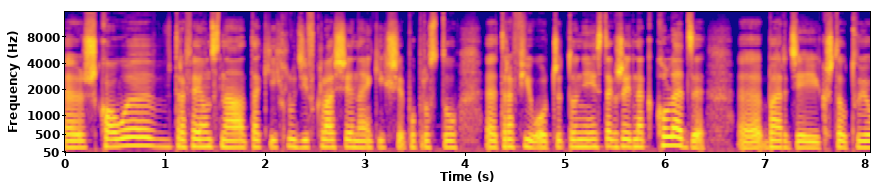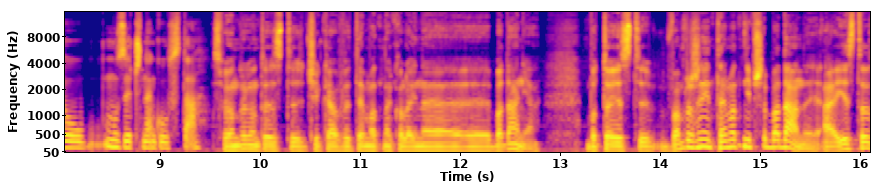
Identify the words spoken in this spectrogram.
e, szkoły, trafiając na takich ludzi w klasie, na jakich się po prostu e, trafiło. Czy to nie jest tak, że jednak koledzy e, bardziej kształtują muzyczne gusta? Swoją drogą to jest ciekawy temat na kolejne badania, bo to jest, mam wrażenie, temat nieprzebadany, a jest to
